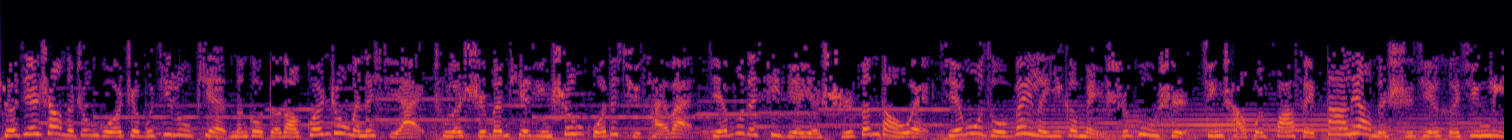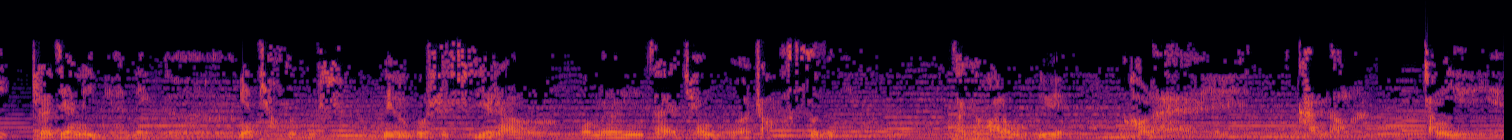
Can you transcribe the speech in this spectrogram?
舌尖上的中国》这部纪录片能够得到观众们的喜爱，除了十分贴近生活的取材外，节目的细节也十分到位。节目组为了一个美食故事，经常会花费大量的时间和精力。舌尖里面那个面条的故事，那个故事实际上我们在全国找了四个地方，大概花了五个月，后来看到了张爷爷，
